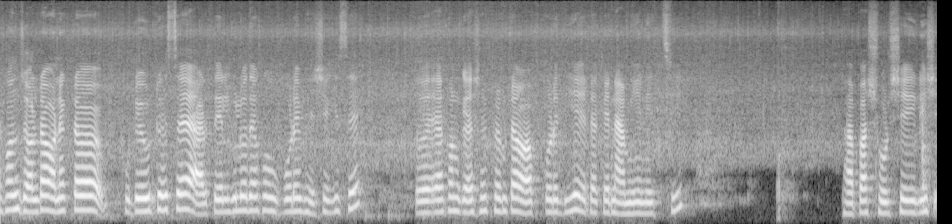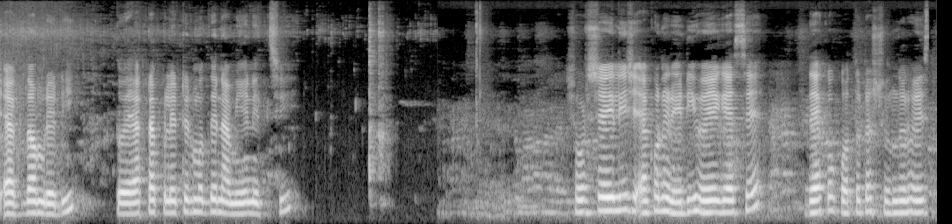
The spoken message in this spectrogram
এখন জলটা অনেকটা ফুটে উঠেছে আর তেলগুলো দেখো উপরে ভেসে গেছে। তো এখন গ্যাসের ফ্লেমটা অফ করে দিয়ে এটাকে নামিয়ে নিচ্ছি। ভাপা সর্ষে ইলিশ একদম রেডি তো একটা প্লেটের মধ্যে নামিয়ে নিচ্ছি। সর্ষে ইলিশ এখন রেডি হয়ে গেছে। দেখো কতটা সুন্দর হয়েছে।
